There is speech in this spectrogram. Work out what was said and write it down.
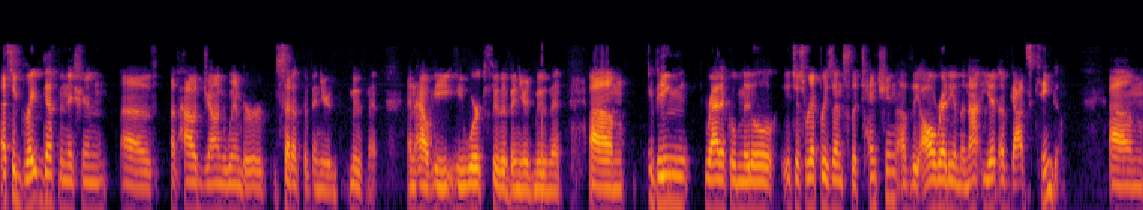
that's a great definition of of how John Wimber set up the Vineyard movement and how he he worked through the Vineyard movement. Um, being radical middle, it just represents the tension of the already and the not yet of God's kingdom. Um,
